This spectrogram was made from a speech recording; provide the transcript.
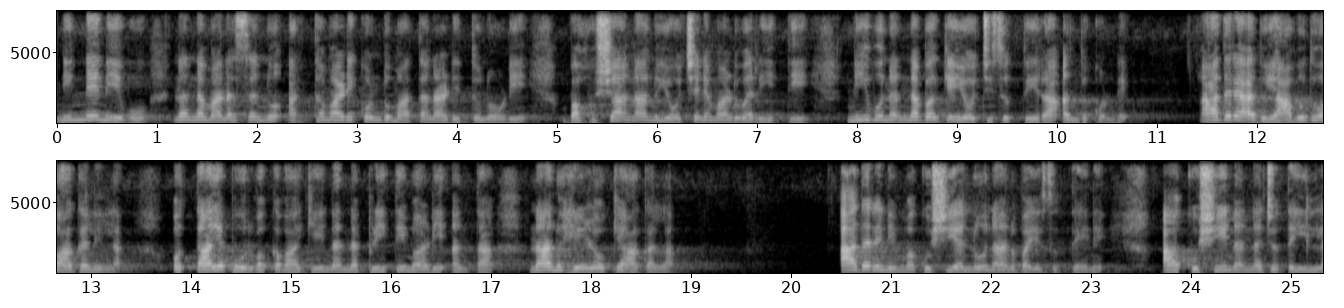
ನಿನ್ನೆ ನೀವು ನನ್ನ ಮನಸ್ಸನ್ನು ಅರ್ಥ ಮಾಡಿಕೊಂಡು ಮಾತನಾಡಿದ್ದು ನೋಡಿ, ಬಹುಶಃ ನಾನು ಯೋಚನೆ ಮಾಡುವ ರೀತಿ ನೀವು ನನ್ನ ಬಗ್ಗೆ ಯೋಚಿಸುತ್ತೀರಾ ಅಂದುಕೊಂಡೆ. ಆದರೆ ಅದು ಯಾವುದೂ ಆಗಲಿಲ್ಲ. ಒತ್ತಾಯಪೂರ್ವಕವಾಗಿ ನನ್ನ ಪ್ರೀತಿ ಮಾಡಿ ಅಂತ ನಾನು ಹೇಳೋಕೆ ಆಗಲ್ಲ. ಆದರೆ ನಿಮ್ಮ ಖುಷಿಯನ್ನು ನಾನು ಬಯಸುತ್ತೇನೆ. ಆ ಖುಷಿ ನನ್ನ ಜೊತೆ ಇಲ್ಲ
